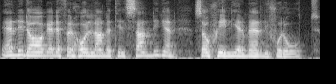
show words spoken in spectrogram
Än idag är det förhållandet till sanningen som skiljer människor åt.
